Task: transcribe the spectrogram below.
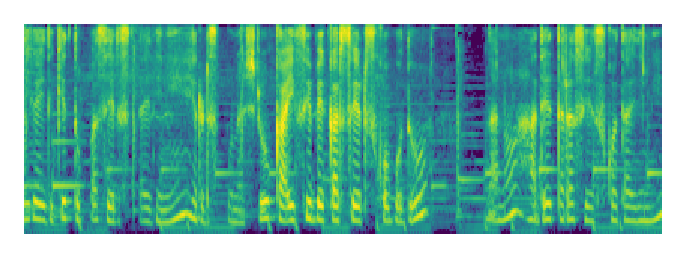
ಈಗ ಇದಕ್ಕೆ ತುಪ್ಪ ಸೇರಿಸ್ತಾ ಇದ್ದೀನಿ. ಎರಡು ಸ್ಪೂನಷ್ಟು ಕಾಯಿಸಿ ಬೇಕಾದ್ರೆ ಸೇರಿಸ್ಕೋಬೋದು. ನಾನು ಅದೇ ಥರ ಸೇರಿಸ್ಕೊತಾ ಇದ್ದೀನಿ.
